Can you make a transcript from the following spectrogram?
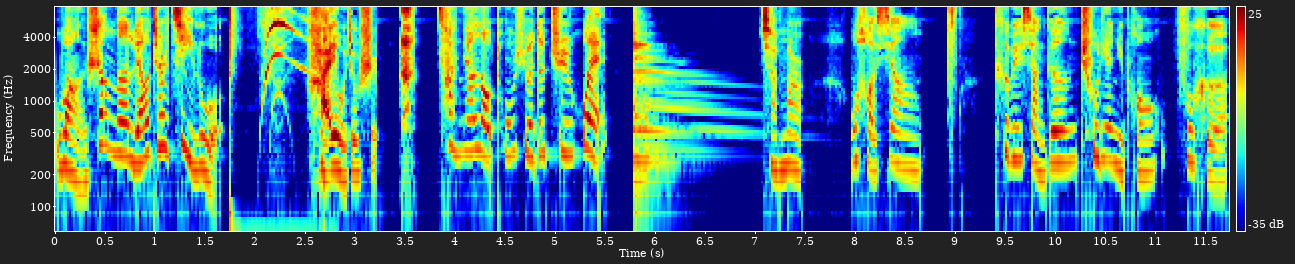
网上的聊天记录，还有就是参加老同学的聚会。小妹儿，我好像特别想跟初恋女朋友复合。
